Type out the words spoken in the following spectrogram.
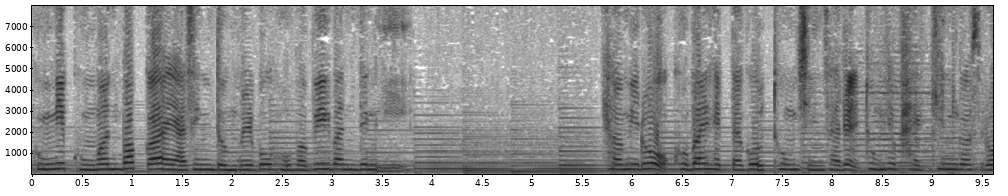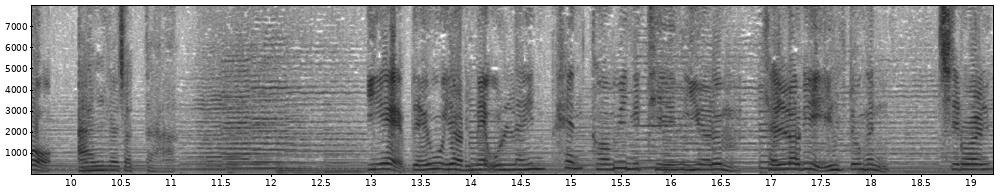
국립공원법과 야생동물보호법 위반 등이 혐의로 고발했다고 통신사를 통해 밝힌 것으로 알려졌다. 이에 배우 여름의 온라인 팬 커뮤니티인 이여름 갤러리 일동은 7월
